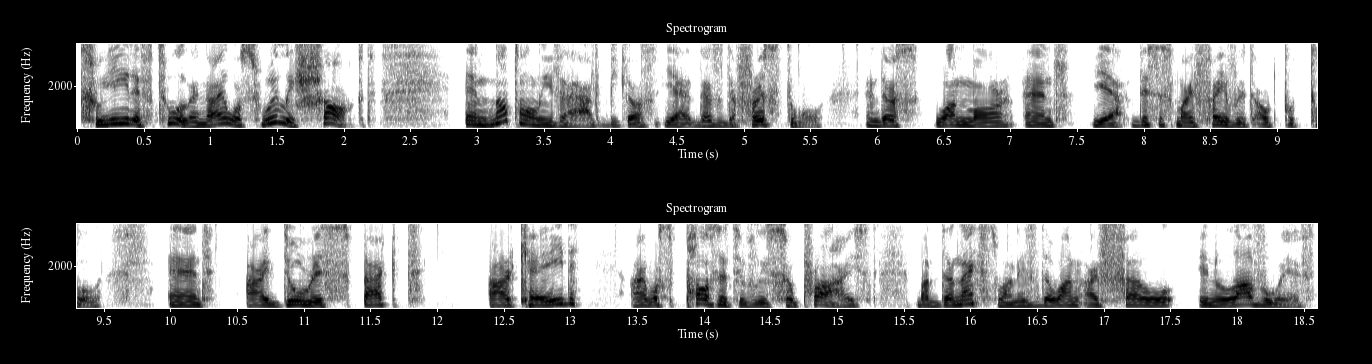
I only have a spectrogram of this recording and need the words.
creative tool, and I was really shocked. And not only that, because, yeah, that's the first tool, and there's one more, and yeah, this is my favorite output tool. And I do respect Arcade. I was positively surprised, but the next one is the one I fell in love with,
